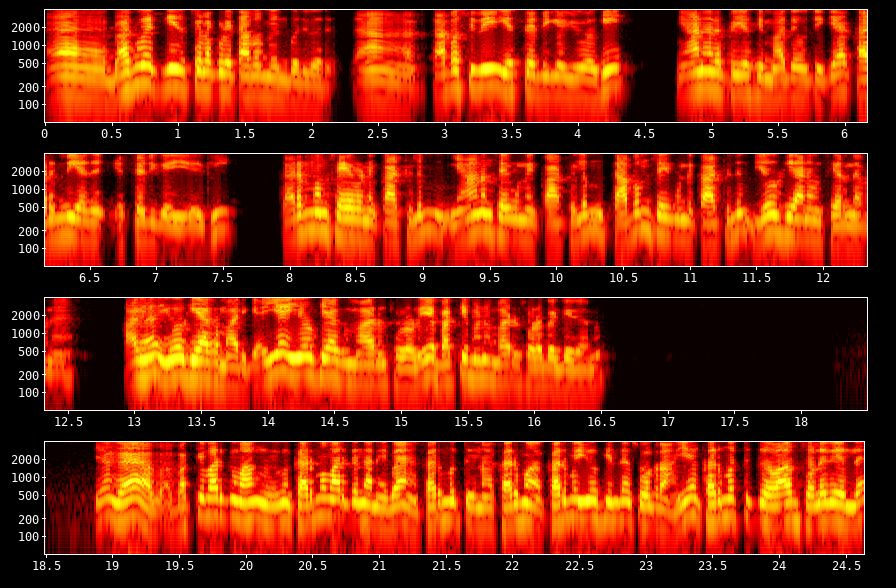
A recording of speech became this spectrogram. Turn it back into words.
ஆஹ் பகவத்கீதை சொல்லக்கூடிய தபம் என்பது வேறு. ஆஹ் தபஸ்வி எஸ் அதிக யோகி ஞானரப்ப யோகி மதவுதிகா கர்மி அது எஸ் அதிக யோகி. கர்மம் செய்வனை காட்டிலும் ஞானம் செய்வனை காட்டிலும் தபம் செய்வனை காட்டிலும் யோகியானவன் சேர்ந்தவன. அதனால யோகியாக மாறிக்க. ஏன் யோகியாக மாறும் சொல்லணும்? ஏன் பக்தி மனம் மாறும் சொல்ல வேண்டியதானோ? ஏங்க பக்தி மார்க்கம் வாங்க இவன் கர்ம மார்க்கம் தானே இவன்? கர்மத்துக்கு நான் கர்ம கர்ம யோகின்னு தான் சொல்றான். ஏன் கர்மத்துக்கு வான்னு சொல்லவே இல்லை?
